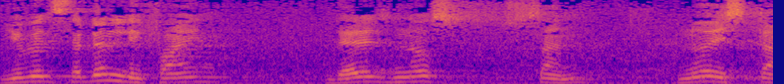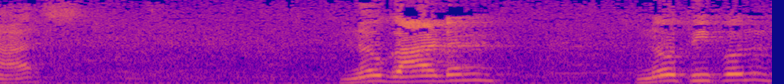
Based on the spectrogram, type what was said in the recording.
you will suddenly find there is no sun, no stars, no garden, no people,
